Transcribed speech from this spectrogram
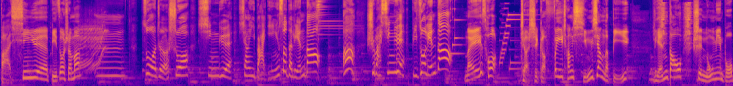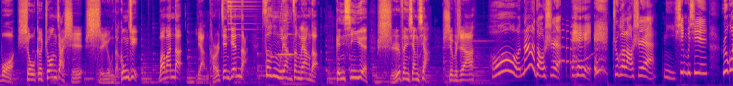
把新月比作什么？嗯作者说：“新月像一把银色的镰刀，啊，是把新月比作镰刀。没错，这是个非常形象的比喻。镰刀是农民伯伯收割庄稼时使用的工具，弯弯的，两头尖尖的，锃亮锃亮的，跟新月十分相像，是不是啊？”哦，那倒是。嘿嘿，诸葛老师，你信不信？如果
